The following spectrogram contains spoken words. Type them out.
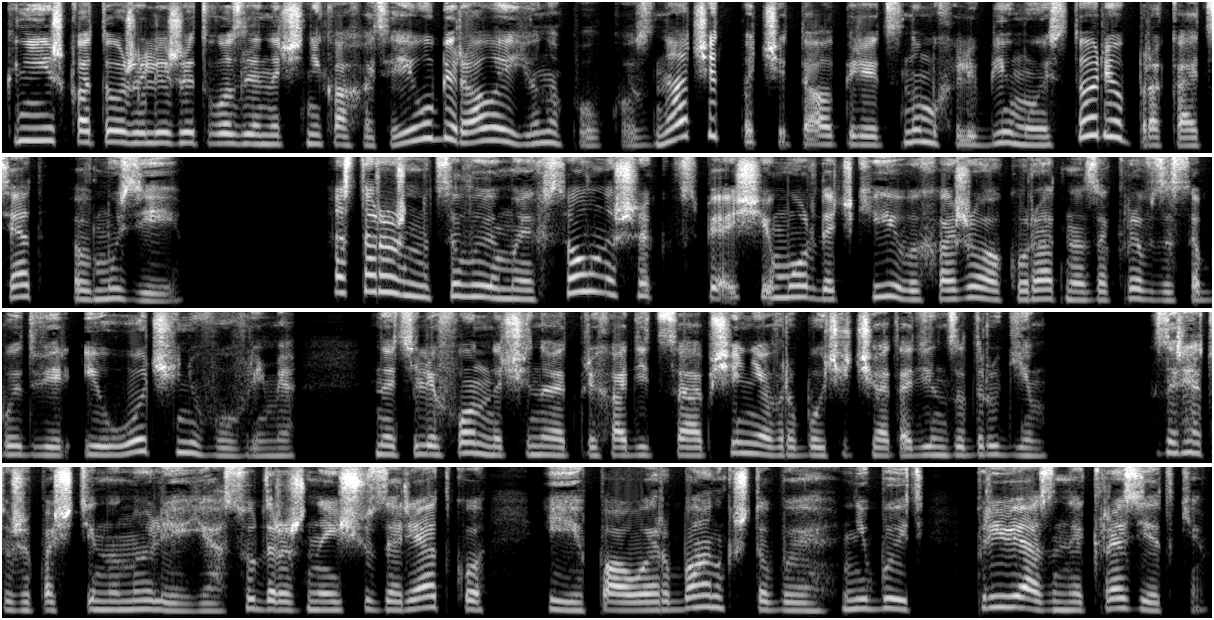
Книжка тоже лежит возле ночника, хотя я убирала ее на полку. Значит, почитал перед сном их любимую историю про котят в музее. Осторожно целую моих солнышек в спящие мордочки и выхожу, аккуратно закрыв за собой дверь, и очень вовремя. На телефон начинают приходить сообщения в рабочий чат один за другим. Заряд уже почти на нуле. Я судорожно ищу зарядку и пауэрбанк, чтобы не быть привязанной к розетке.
